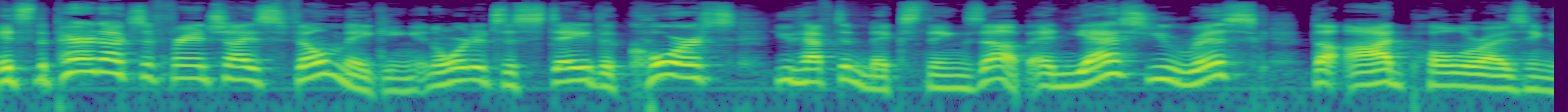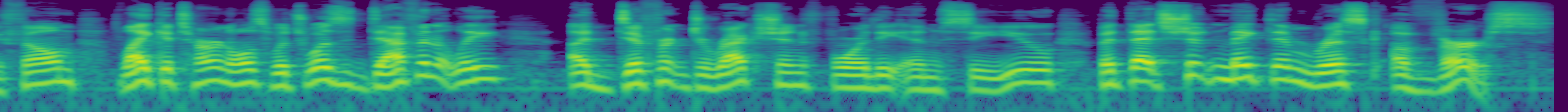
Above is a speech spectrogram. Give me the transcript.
It's the paradox of franchise filmmaking. In order to stay the course, you have to mix things up. And yes, you risk the odd polarizing film like Eternals, which was definitely a different direction for the MCU, but that shouldn't make them risk averse.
